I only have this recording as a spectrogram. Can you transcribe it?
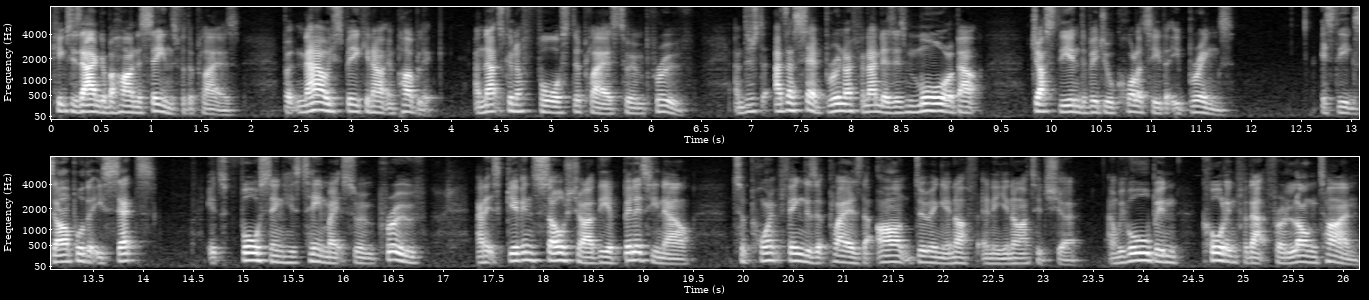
keeps his anger behind the scenes for the players. But now he's speaking out in public, and that's going to force the players to improve. And just as I said, Bruno Fernandes is more about just the individual quality that he brings. It's the example that he sets, it's forcing his teammates to improve, and it's giving Solskjaer the ability now to point fingers at players that aren't doing enough in a United shirt. And we've all been calling for that for a long time.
